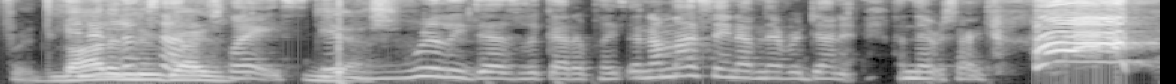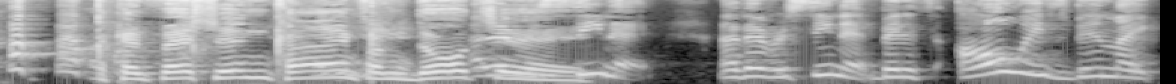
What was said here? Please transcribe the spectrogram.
for a lot it of looks new out guys. of place Yes. it really does look out of place and i'm not saying i've never done it i've never sorry A confession time from Dolce. I've never seen it. I've ever seen it, but it's always been like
